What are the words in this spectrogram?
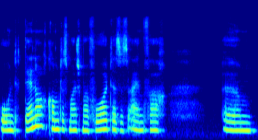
Und dennoch kommt es manchmal vor, dass es einfach, ähm,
